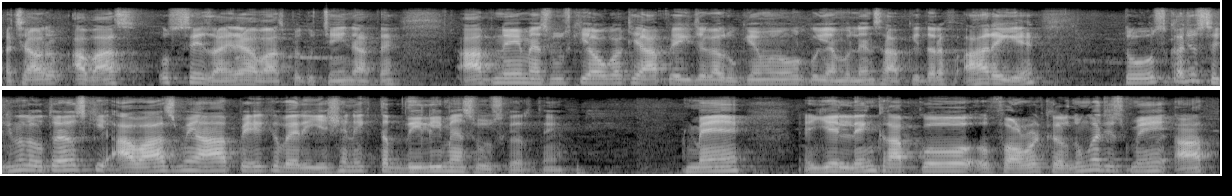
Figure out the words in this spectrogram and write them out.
अच्छा और आवाज़, उससे ज़ाहिर आवाज़ पे कुछ चेंज आता है। आपने महसूस किया होगा कि आप एक जगह रुके हुए और कोई एंबुलेंस आपकी तरफ़ आ रही है तो उसका जो सिग्नल होता है, उसकी आवाज़ में आप एक वेरिएशन एक तब्दीली महसूस करते हैं। मैं ये लिंक आपको फॉरवर्ड कर दूँगा, जिसमें आप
